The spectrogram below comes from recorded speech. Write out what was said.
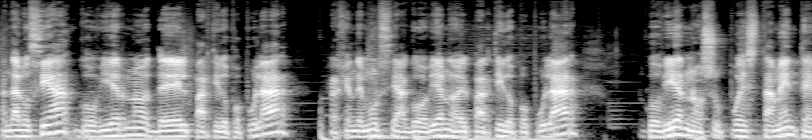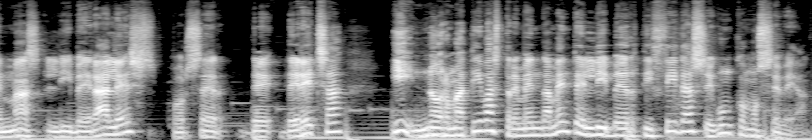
Andalucía, gobierno del Partido Popular, región de Murcia, gobierno del Partido Popular, gobiernos supuestamente más liberales, por ser de derecha, y normativas tremendamente liberticidas según cómo se vean.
